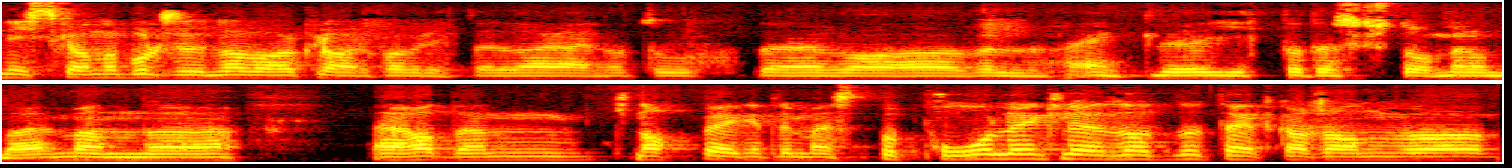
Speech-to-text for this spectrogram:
Niskan og Bolsjuna var klare favoritter i dag, én og to. Det var vel egentlig gitt at jeg skulle stå mellom der, men uh, jeg hadde en knapp egentlig mest på Pål, egentlig. Jeg tenkte kanskje han var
